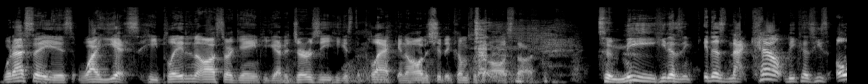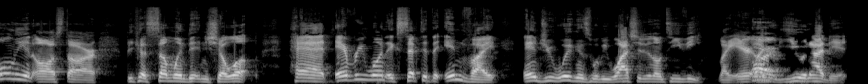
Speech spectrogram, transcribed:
What I say is, why? Yes, he played in the All Star game. He got a jersey. He gets the plaque and all the shit that comes with the All Star. to me, he doesn't. It does not count because he's only an All Star because someone didn't show up. Had everyone accepted the invite, Andrew Wiggins would be watching it on TV, like, er, like All right. you and I did.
